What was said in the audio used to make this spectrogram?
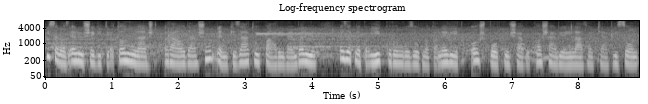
hiszen az elősegíti a tanulást, ráadásul nem kizárt, hogy pár éven belül ezeknek a jégkorongozóknak a nevét a sportújságok hasábjain láthatják viszont.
